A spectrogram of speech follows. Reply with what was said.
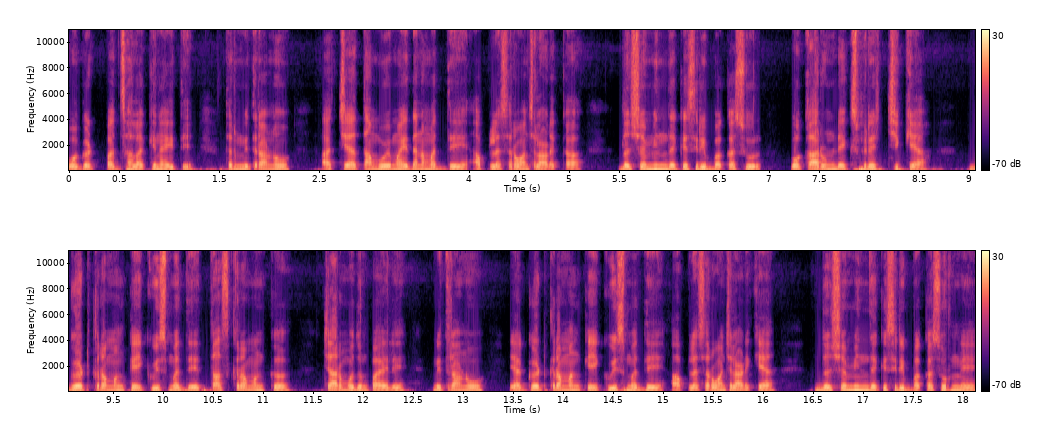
व गटपात झाला की नाही ते. तर मित्रांनो आजच्या तांबोळी मैदानामध्ये आपल्या सर्वांचा लाडका दशम हिंद केसरी बकासूर व कारुंडे एक्सप्रेस चिक्या गट क्रमांक एकवीसमध्ये तास क्रमांक चारमधून पाहिले. मित्रांनो या गट क्रमांक एकवीसमध्ये आपल्या सर्वांच्या लाडक्या दशम हिंद केसरी बकासूरने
